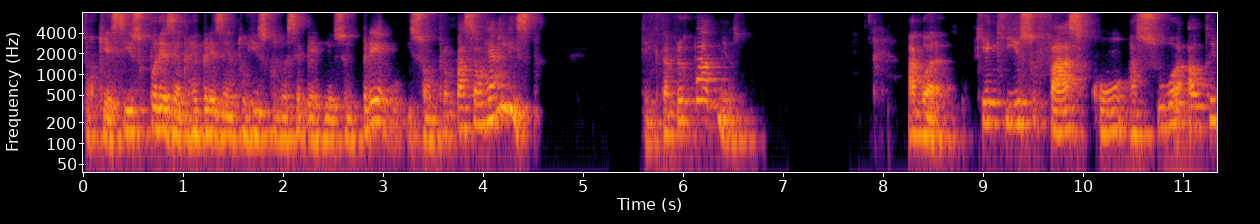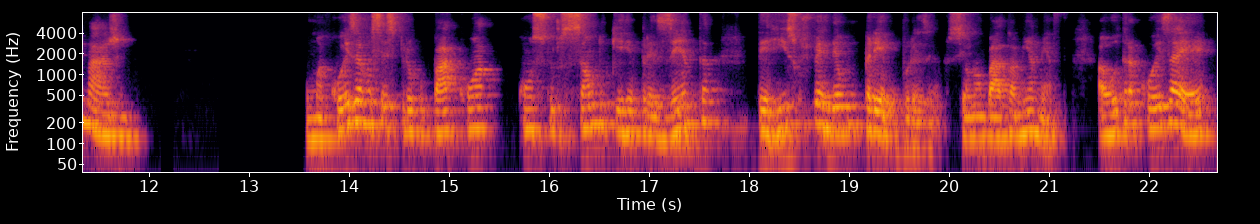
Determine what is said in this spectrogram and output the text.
Porque se isso, por exemplo, representa o risco de você perder o seu emprego, isso é uma preocupação realista. Tem que estar preocupado mesmo. Agora, que que isso faz com a sua autoimagem? Uma coisa é você se preocupar com a construção do que representa ter risco de perder o emprego, por exemplo, se eu não bato a minha meta. A outra coisa é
